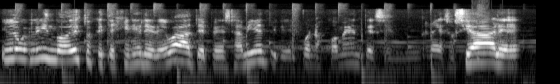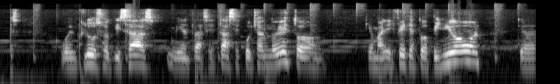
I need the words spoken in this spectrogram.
Y lo lindo de esto es que te genere debate, pensamiento y que después nos comentes en redes sociales o incluso quizás mientras estás escuchando esto, que manifiestes tu opinión, que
